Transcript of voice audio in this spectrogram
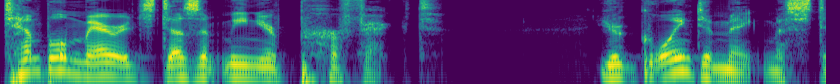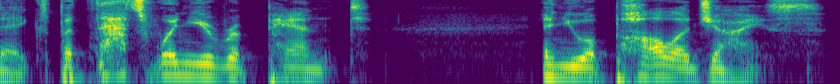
Temple marriage doesn't mean you're perfect. You're going to make mistakes, but that's when you repent and you apologize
